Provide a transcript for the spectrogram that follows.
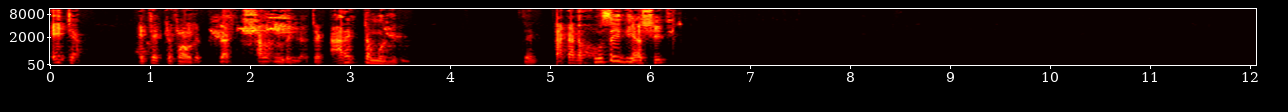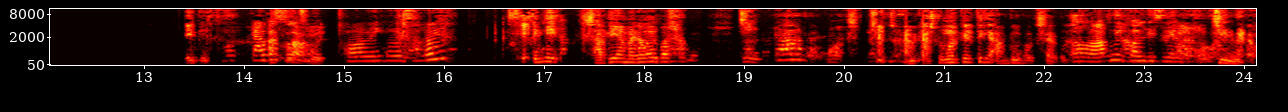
এটা এটা একটা পাউডার যাক আলহামদুলিল্লাহ। যাক আরেকটা মুরগি যাক, টাকাটা পৌঁছেই দিয়ে আসি। আমি কাস্টমার কেয়ার থেকে আব্দুল হক সাহেব আপনি কল দিছিলেন। জি ম্যাডাম।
